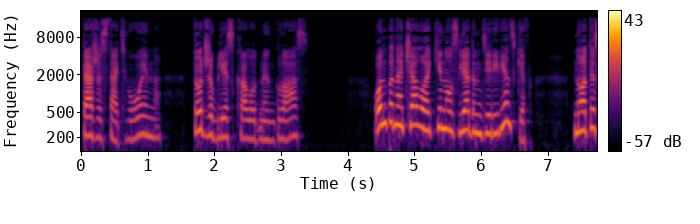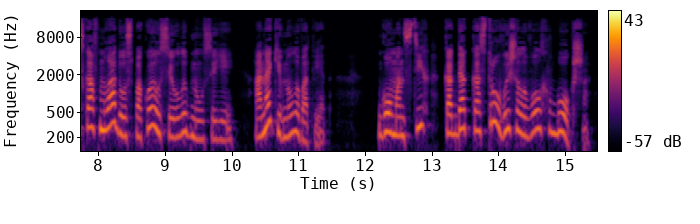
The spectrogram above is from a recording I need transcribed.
Та же стать воина, тот же блеск холодных глаз. Он поначалу окинул взглядом деревенских, но, отыскав Младу, успокоился и улыбнулся ей. Она кивнула в ответ. Гомон стих, когда к костру вышел Волх в Бокша —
